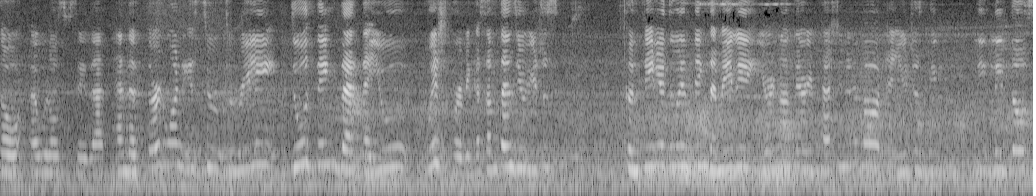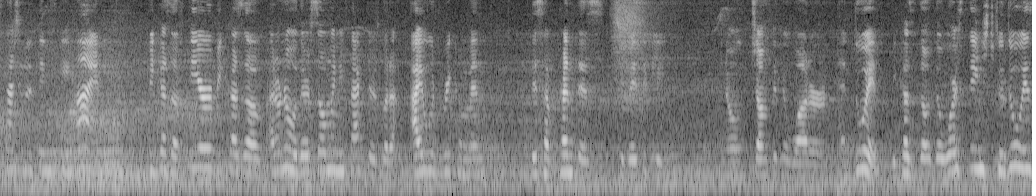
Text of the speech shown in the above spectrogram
so I would also say that. And the third one is to, to really do things that, that you wish for because sometimes you, you just continue doing things that maybe you're not very passionate about and you just leave, leave, leave those passionate things behind because of fear, because of, I don't know, there's so many factors, but I would recommend this apprentice to basically, you know, jump in the water and do it because the, the worst thing to do is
